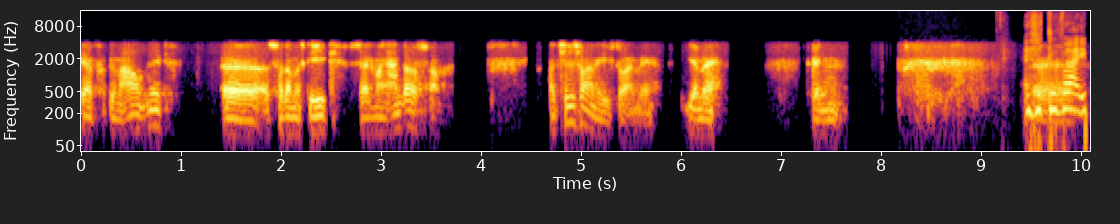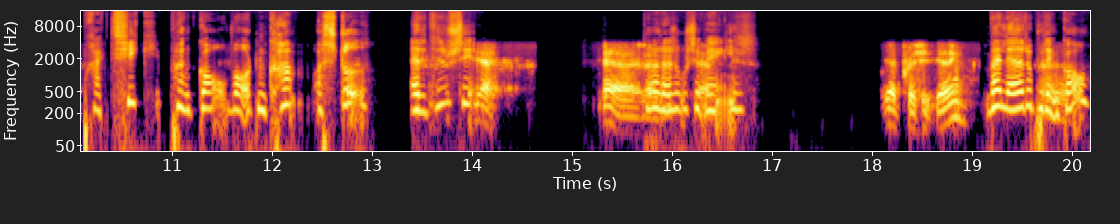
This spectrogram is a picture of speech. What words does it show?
her fra København, ikke? Øh, og så er der måske ikke særlig mange andre, som har tilsvarende historie med hjemme. Men, Altså, du Øh. var i praktik på en gård, hvor den kom og stod. Er det det, du siger? ja. Ja, Det var da også usædvanligt. Ja, ja, præcis. Ja, ikke? Hvad lavede du på den Øh. gård?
